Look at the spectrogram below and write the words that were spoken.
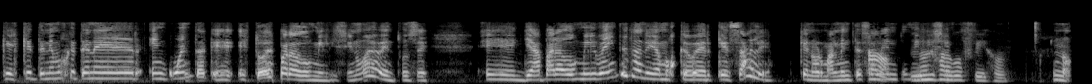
Que es que tenemos que tener en cuenta que esto es para 2019, entonces eh, ya para 2020 tendríamos que ver qué sale, que normalmente ah, sale en 2019. No es algo fijo. No,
